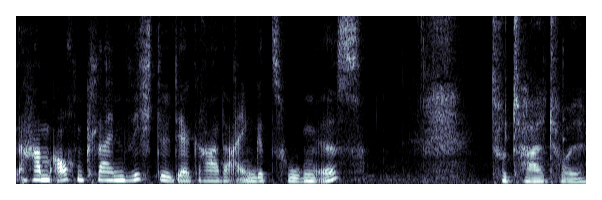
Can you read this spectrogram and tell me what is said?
haben auch einen kleinen Wichtel, der gerade eingezogen ist, Total toll.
